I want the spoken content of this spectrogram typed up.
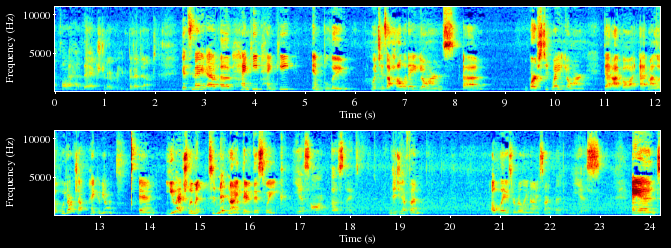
I thought I had the extra over here, but I don't. It's made out of Hanky Panky in blue, which is a Holiday Yarns um, worsted weight yarn that I bought at my local yarn shop, Hank of Yarn. And you actually went to knit night there this week. Yes, on Thursday. Did you have fun? All the ladies are really nice, aren't they? Yes. And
